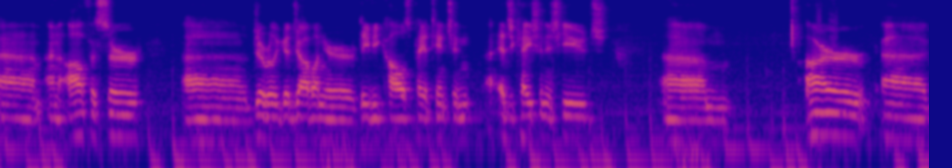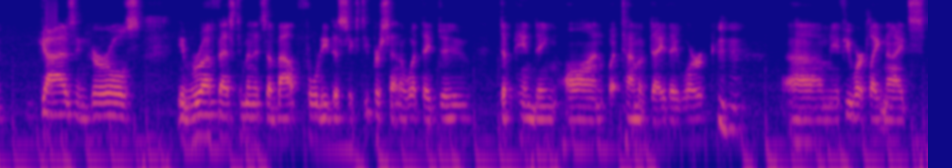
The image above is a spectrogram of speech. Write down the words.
um, an officer, uh, do a really good job on your DV calls. Pay attention. Uh, education is huge. Um, our uh, guys and girls, in rough estimate, it's about forty to sixty percent of what they do, depending on what time of day they work. Mm-hmm. Um, if you work late nights,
